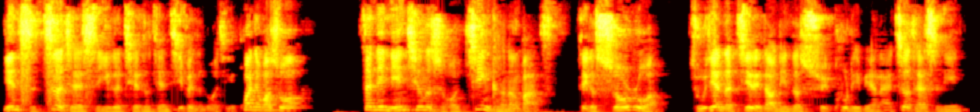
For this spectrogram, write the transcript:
因此，这才是一个钱生钱基本的逻辑。换句话说，在您年轻的时候，尽可能把这个收入啊，逐渐的积累到您的水库里边来，这才是您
